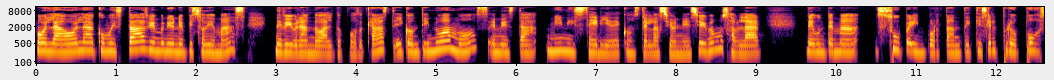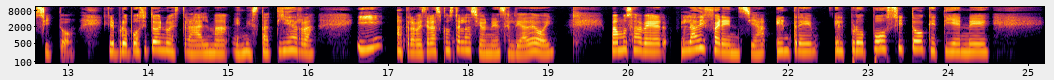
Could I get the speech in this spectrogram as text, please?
Hola, hola, ¿cómo estás? Bienvenido a un episodio más de Vibrando Alto Podcast. Y continuamos en esta miniserie de constelaciones. Y hoy vamos a hablar de un tema súper importante que es el propósito, el propósito de nuestra alma en esta tierra. Y a través de las constelaciones el día de hoy vamos a ver la diferencia entre el propósito que tiene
